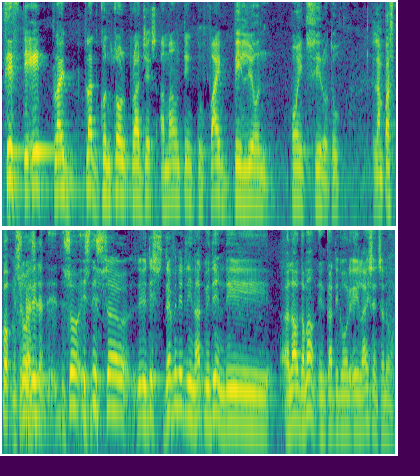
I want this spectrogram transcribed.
58 flood, flood control projects amounting to 5 billion point zero two. Lampas po, Mr. So, President. it, so is this uh, it is definitely not within the allowed amount in category A license, ano?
